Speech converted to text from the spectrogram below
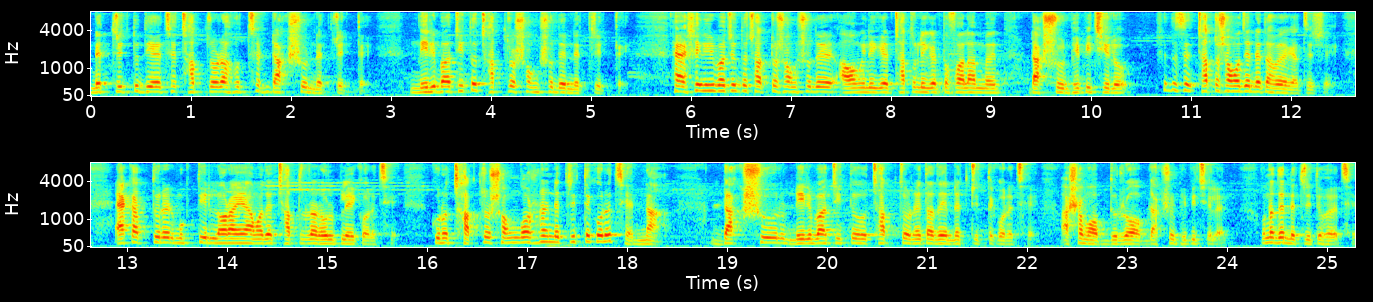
নেতৃত্ব দিয়েছে ছাত্ররা হচ্ছে ডাকসুর নেতৃত্বে, নির্বাচিত ছাত্র সংসদের নেতৃত্বে। হ্যাঁ সেই নির্বাচিত ছাত্র সংসদে আওয়ামী লীগের, ছাত্রলীগের তোফাল আহমেদ ডাকসুর ভিপি ছিল, সে তো ছাত্র সমাজের নেতা হয়ে গেছে সে। একাত্তরের মুক্তির লড়াইয়ে আমাদের ছাত্ররা রোল প্লে করেছে। কোনো ছাত্র সংগঠনের নেতৃত্বে করেছে? না। ডাকসুর নির্বাচিত ছাত্র নেতাদের নেতৃত্বে করেছে। আসাম আব্দুর রব, ডাকসুর ভিপি ছিলেন। ওনাদের নেতৃত্ব হয়েছে।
